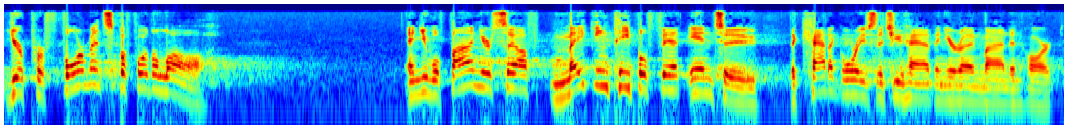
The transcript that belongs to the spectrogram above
your performance before the law and you will find yourself making people fit into the categories that you have in your own mind and heart.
